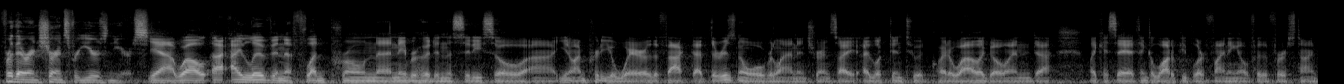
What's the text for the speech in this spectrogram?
for their insurance for years and years. Yeah, well, I, I live in a flood-prone uh, neighborhood in the city, so uh, you know I'm pretty aware of the fact that there is no overland insurance. I, I looked into it quite a while ago, and uh, like I say, I think a lot of people are finding out for the first time.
